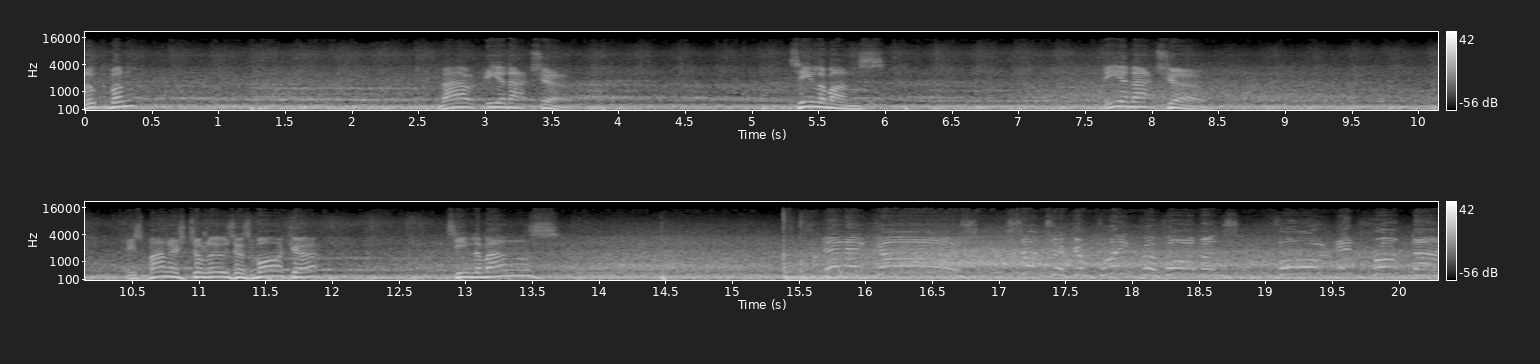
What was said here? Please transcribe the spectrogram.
Lookman. Now Iheanacho. Tielemans. Iheanacho. He's managed to lose his marker. Tielemans. In it goes! Such a complete performance. Four in front now.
